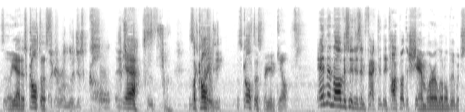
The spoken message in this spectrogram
So yeah, there's cultists. Like a religious cult. It's, yeah, it's, it's a cult. Crazy. It's cultists for you to kill. And then obviously there's infected. They talk about the Shambler a little bit, which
